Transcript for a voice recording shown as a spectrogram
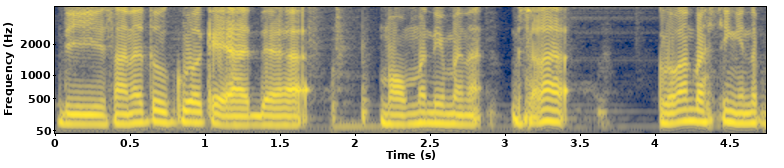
di sana tuh gua kayak ada momen di mana misalnya gua kan pasti nginep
